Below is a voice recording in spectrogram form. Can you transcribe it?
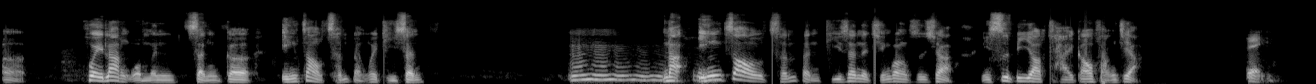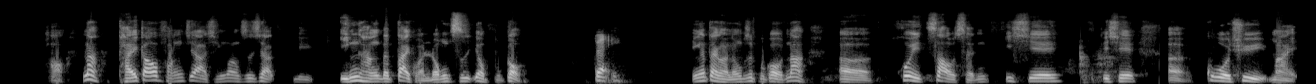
呃，会让我们整个营造成本会提升。嗯哼哼哼。那营造成本提升的情况之下，你势必要抬高房价。对。好，那抬高房价情况之下，你银行的贷款融资又不够，对，银行贷款融资不够，那呃会造成一些一些呃过去买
